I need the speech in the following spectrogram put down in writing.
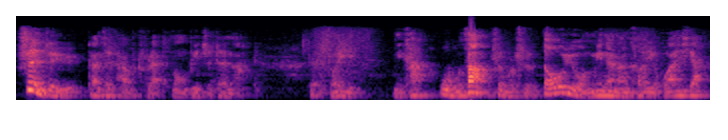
甚至于干脆排不出来，脓闭之症呢？对，所以你看五脏是不是都与我们泌尿男科有关系啊？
